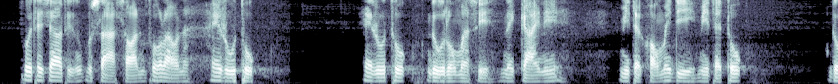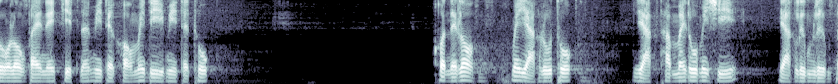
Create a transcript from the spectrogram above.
พระ พุทธเจ้าถึงอุตส่าห์สอนพวกเรานะให้รู้ทุกข์ให้รู้ทุกข์ดูลงมาสิ ในกายนี้ มีแต่ของไม่ดี มีแต่ทุกข์ดูลงไปในจิตนะมีแต่ของไม่ดี มีแต่ทุกข์คนในโลกไม่อยากรู้ทุกข์อยากทำไม่รู้ไม่ชี้ อยากลืมลืมไป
